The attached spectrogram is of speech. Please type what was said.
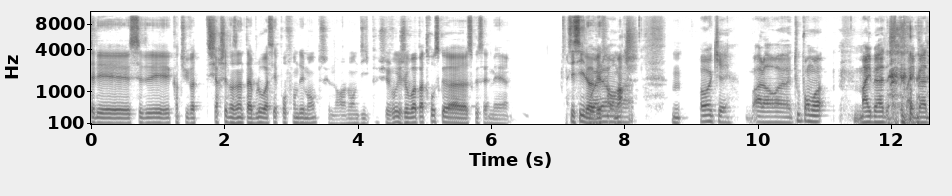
des, quand tu vas chercher dans un tableau assez profondément, parce que normalement deep, je ne vois pas trop ce que, ce que c'est, mais Si, si, le v en marche. Hmm. Ok, alors tout pour moi. My bad, my bad.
